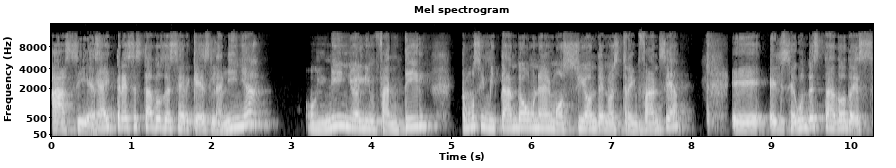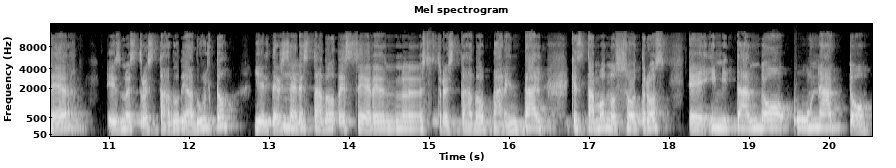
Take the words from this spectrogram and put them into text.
Así es. Hay tres estados de ser que es la niña o el niño, el infantil. Estamos imitando una emoción de nuestra infancia. Eh, el segundo estado de ser es nuestro estado de adulto y el tercer mm. estado de ser es nuestro estado parental, que estamos nosotros eh, imitando un acto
